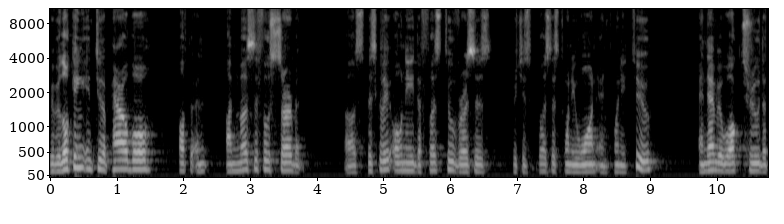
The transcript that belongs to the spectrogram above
We'll be looking into the parable of the un- unmerciful servant, uh, specifically only the first two verses, which is verses 21 and 22. And then we walk through the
